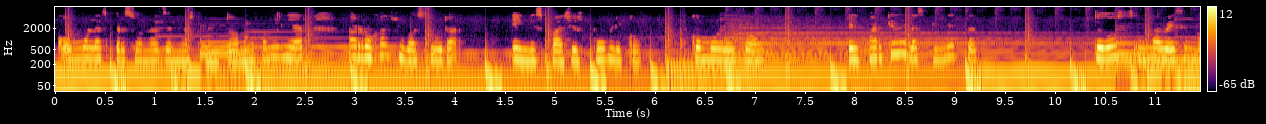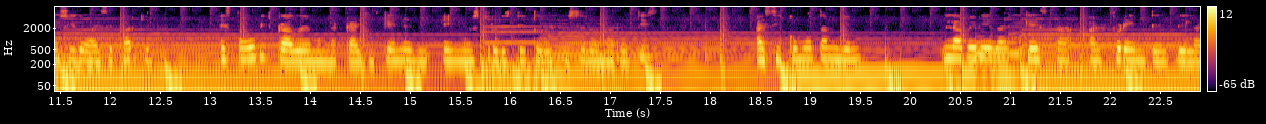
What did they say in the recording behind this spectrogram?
cómo las personas de nuestro entorno familiar arrojan su basura en espacios públicos, como lo son el Parque de las Pinetas. Todos una vez hemos ido a ese parque Está ubicado en una calle Kennedy en nuestro distrito de Leonardo Ortiz, así como también la vereda que está al frente de la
